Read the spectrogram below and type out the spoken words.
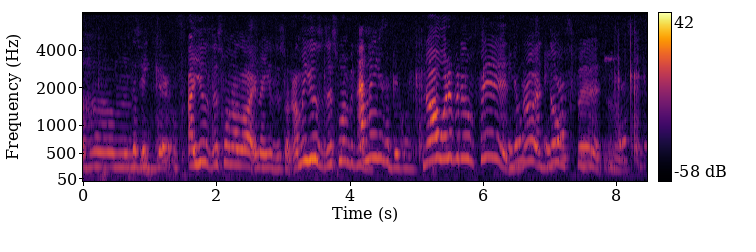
Um, the big girls. I use this one a lot, and I use this one. I'm gonna use this one because I'm gonna use a big one. no. What if it don't fit, It don't- bro? It, it don't does fit. It No. fit.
